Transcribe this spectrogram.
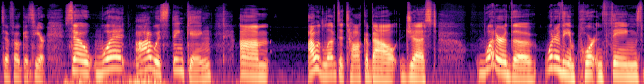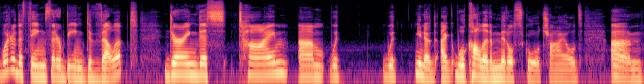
to focus here. So what I was thinking, um, I would love to talk about just what are the what are the important things? What are the things that are being developed during this time um, with with you know I, we'll call it a middle school child. Um,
